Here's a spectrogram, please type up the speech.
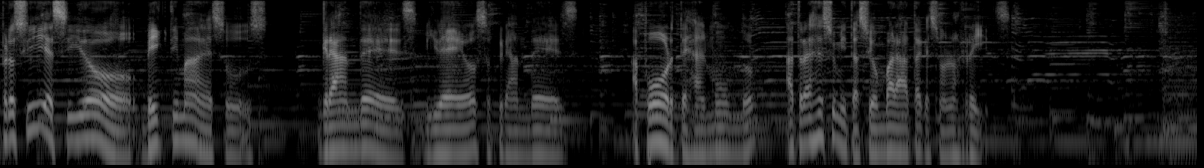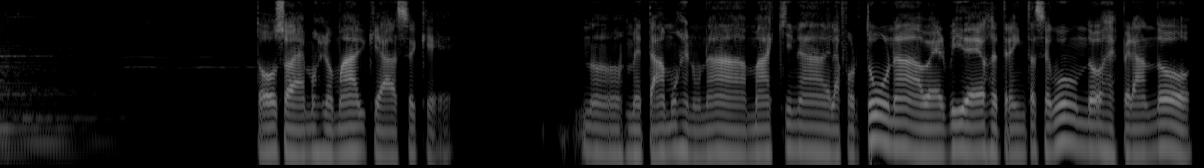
pero sí he sido víctima de sus grandes videos, sus grandes aportes al mundo a través de su imitación barata que son los Reels. Todos sabemos lo mal que hace que nos metamos en una máquina de la fortuna a ver videos de 30 segundos esperando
